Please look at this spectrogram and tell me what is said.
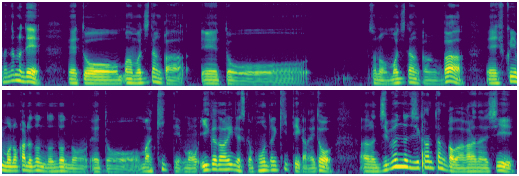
なので、えっ、ー、と、まあ、文字単価、えっ、ー、と、その文字単価が、えー、低いものからどんどんどんどん、えっ、ー、と、まあ、切って、もう言い方悪いですけど、本当に切っていかないと、あの、自分の時間単価も上がらないし、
